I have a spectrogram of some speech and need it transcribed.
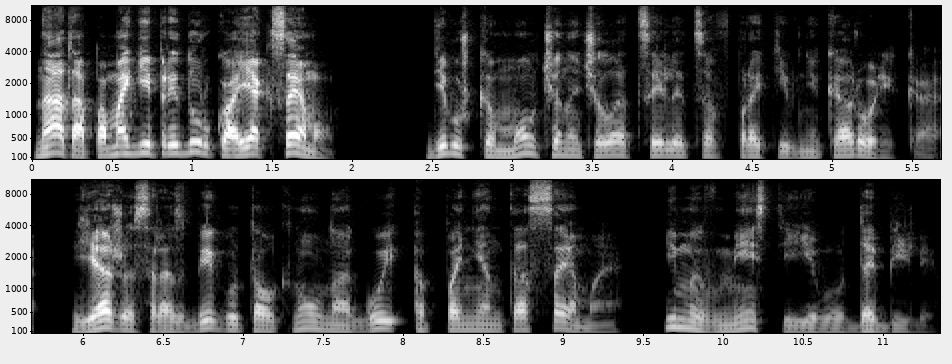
«Ната, помоги придурку, а я к Сэму!» Девушка молча начала целиться в противника Рорика. Я же с разбегу толкнул ногой оппонента Сэма, и мы вместе его добили.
